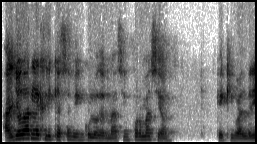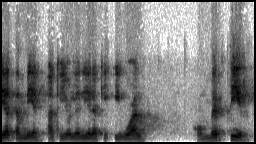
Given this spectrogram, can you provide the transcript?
Al yo darle clic a ese vínculo de más información, que equivaldría también a que yo le diera que igual convertir,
